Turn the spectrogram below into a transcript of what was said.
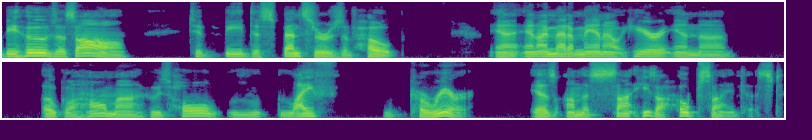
behooves us all to be dispensers of hope. And, and I met a man out here in uh, Oklahoma whose whole life career is on the sci- he's a hope scientist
